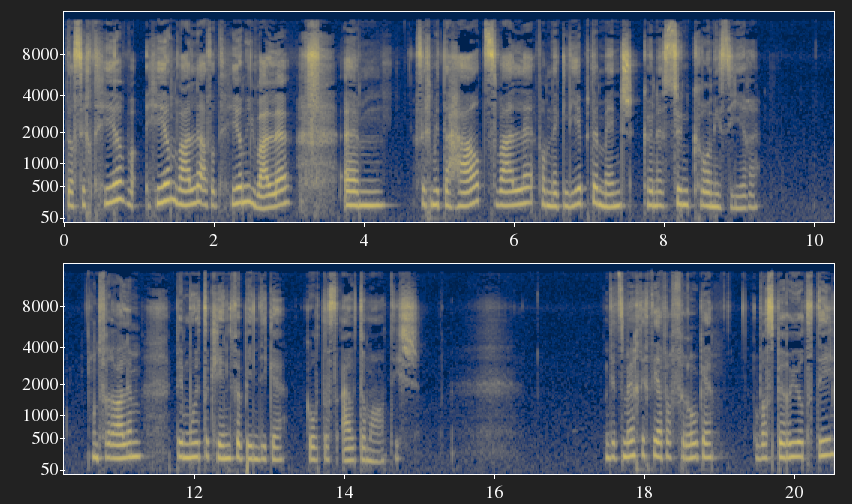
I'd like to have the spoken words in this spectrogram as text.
dass sich die Hirnwelle, also die Hirnwelle, ähm, sich mit der Herzwelle von einem geliebten Mensch können synchronisieren. Und vor allem bei Mutter-Kind-Verbindungen geht das automatisch. Und jetzt möchte ich dich einfach fragen, was berührt dich?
